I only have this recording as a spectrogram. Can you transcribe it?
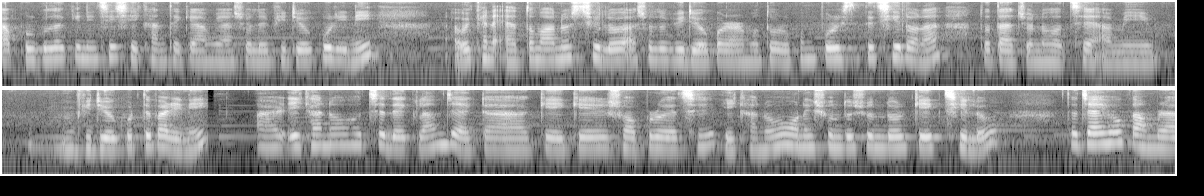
কাপড়গুলো কিনেছি, সেখান থেকে আমি আসলে ভিডিও করিনি। ওইখানে এত মানুষ ছিল, আসলে ভিডিও করার মতো ওরকম পরিস্থিতি ছিল না। তো তার জন্য হচ্ছে আমি ভিডিও করতে পারিনি। আর এখানেও হচ্ছে দেখলাম যে একটা কেকের শপ রয়েছে। এখানেও অনেক সুন্দর সুন্দর কেক ছিল। তো যাই হোক, আমরা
